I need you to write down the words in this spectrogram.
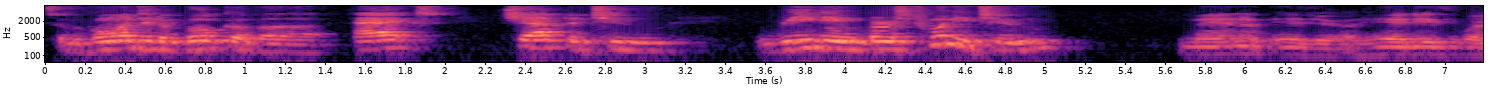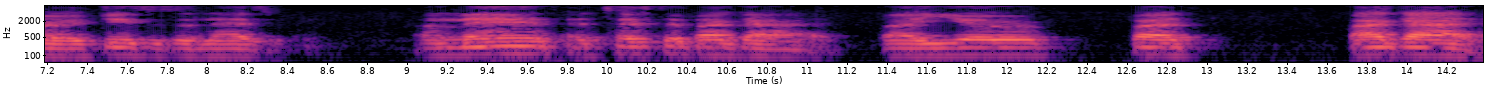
So we're going to the book of uh, Acts, chapter 2, reading verse 22. Man of Israel, hear these words, Jesus of Nazareth, a man attested by God, by your, by, by God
